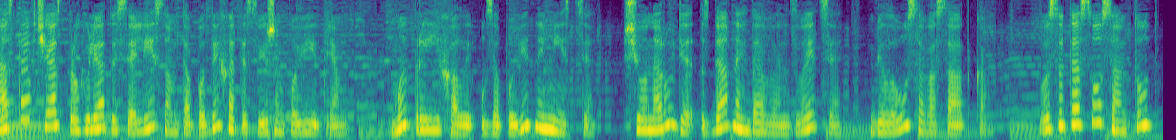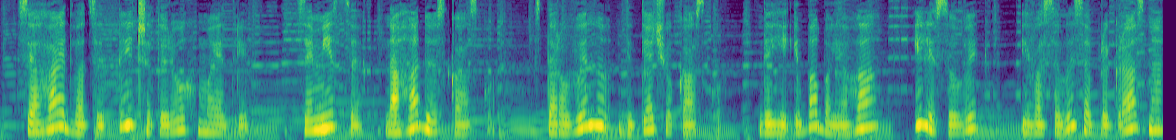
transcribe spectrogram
Настав час прогулятися лісом та подихати свіжим повітрям. Ми приїхали у заповідне місце, що у народі з давних давен зветься Білоусова садка. Висота сосен тут сягає 24 метрів. Це місце нагадує сказку, старовинну дитячу казку, де є і баба Яга, і лісовик, і Василиса Прекрасна,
